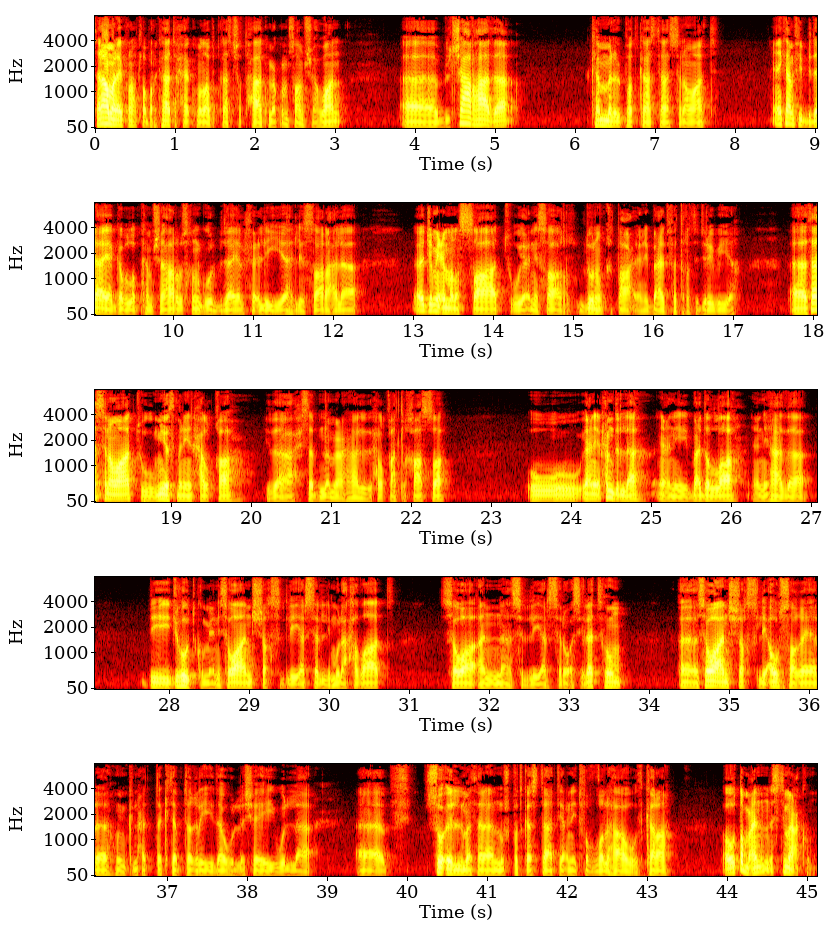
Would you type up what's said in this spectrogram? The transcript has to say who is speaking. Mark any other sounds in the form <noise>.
Speaker 1: السلام عليكم ورحمة الله وبركاته. حياكم الله بودكاست شطحات. معكم عصام شهوان. أه بالشهر هذا كمل البودكاست ثلاث سنوات. يعني كان في بداية قبل بكم شهر بس خلينا نقول البداية الفعلية اللي صار على جميع المنصات ويعني صار بدون انقطاع يعني بعد فترة تجريبية. أه ثلاث سنوات و180 حلقة إذا حسبنا معها الحلقات الخاصة. ويعني الحمد لله يعني بعد الله يعني هذا بجهودكم يعني سواء الشخص اللي ارسل لي ملاحظات سواء الناس اللي ارسلوا أسئلتهم أه سواء الشخص اللي أوصى غيره ويمكن حتى كتب تغريدة ولا شيء ولا أه سئل مثلا وش بودكاستات يعني تفضلها وذكرها وطبعا استماعكم.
